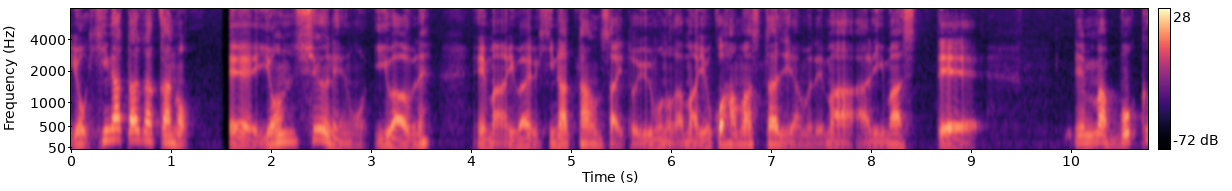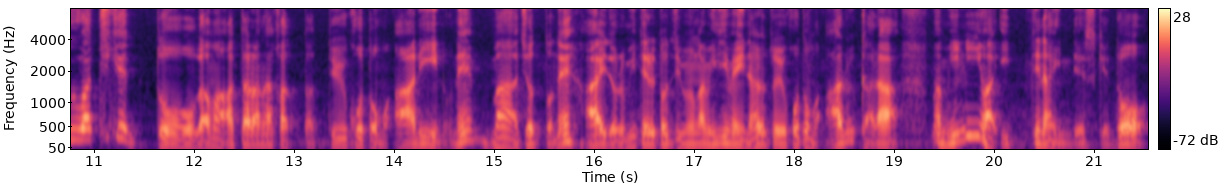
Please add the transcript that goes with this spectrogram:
よ日向坂の、えー、4周年を祝うね、え、まあ、いわゆるひな誕祭というものが、まあ、横浜スタジアムで、まあ、ありましてで、まあ、僕はチケットが、まあ、当たらなかったっていうこともありのね。まあちょっとねアイドル見てると自分が惨めになるということもあるから、まあ、見には行ってないんですけど、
